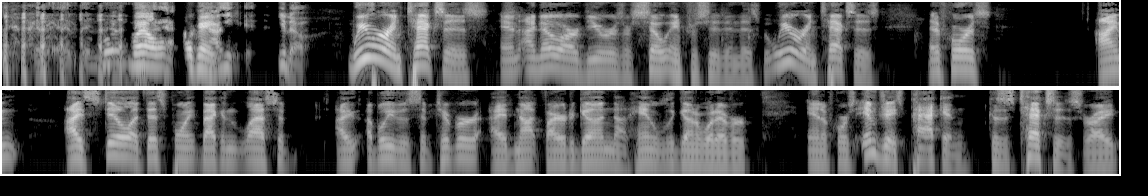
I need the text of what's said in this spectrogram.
And- and- and- Well, okay. he- you know, we were in Texas, and I know our viewers are so interested in this, but we were in Texas, and of course, I'm I still at this point back in last I I believe it was September. I had not fired a gun, not handled a gun or whatever, and of course MJ's packing because it's Texas, right?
